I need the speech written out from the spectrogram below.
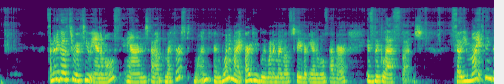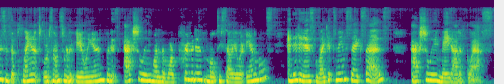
So I'm going to go through a few animals, and um, my first one, and one of my, arguably one of my most favorite animals ever, is the glass sponge. So you might think this is a plant or some sort of alien, but it's actually one of the more primitive multicellular animals, and it is, like its namesake says, actually made out of glass.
